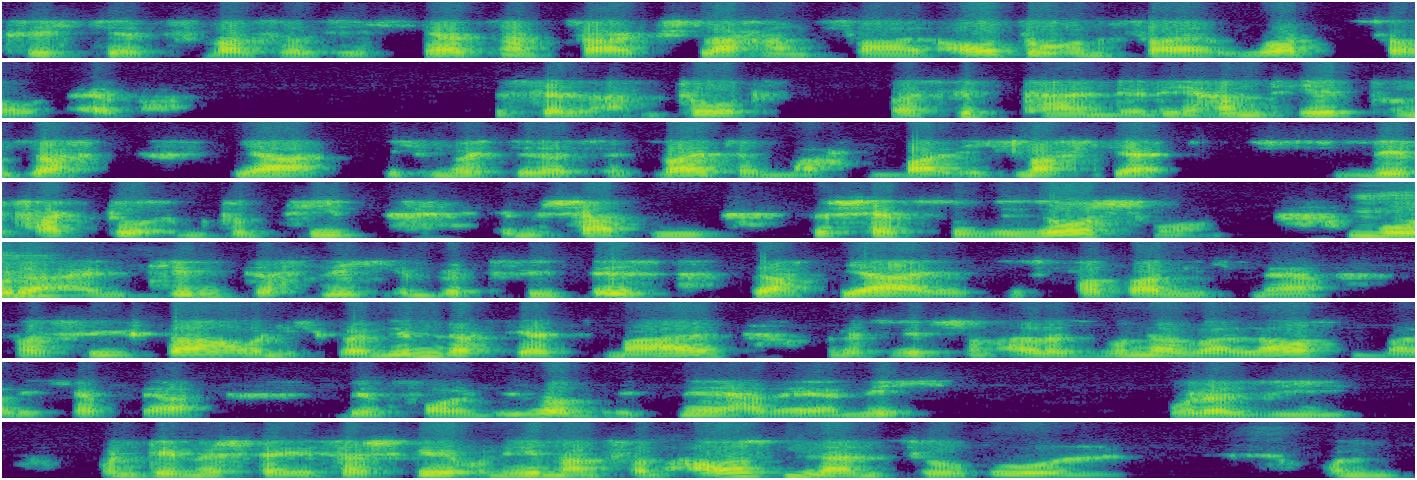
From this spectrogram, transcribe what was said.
kriegt jetzt, was weiß ich, Herzinfarkt, Schlaganfall, Autounfall, whatsoever. Ist der Laden tot. Es gibt keinen, der die Hand hebt und sagt, ja, ich möchte das jetzt weitermachen, weil ich mache ja de facto im Prinzip im Schatten des Chefs sowieso schon. Mhm. Oder ein Kind, das nicht im Betrieb ist, sagt, ja, jetzt ist Papa nicht mehr verfügbar und ich übernehme das jetzt mal und es wird schon alles wunderbar laufen, weil ich habe ja den vollen Überblick. Nee, hat er ja nicht. Oder sie. Und dementsprechend ist das schwierig. Und jemand von außen dann zu holen und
